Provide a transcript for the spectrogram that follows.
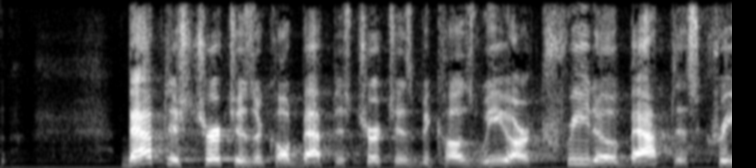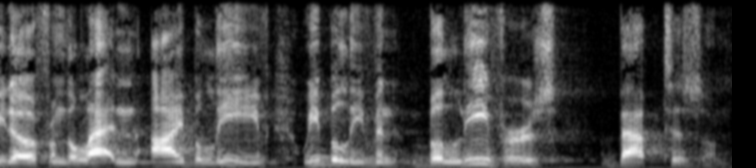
Baptist churches are called Baptist churches because we are Credo Baptist. Credo from the Latin I believe. We believe in believers baptism.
